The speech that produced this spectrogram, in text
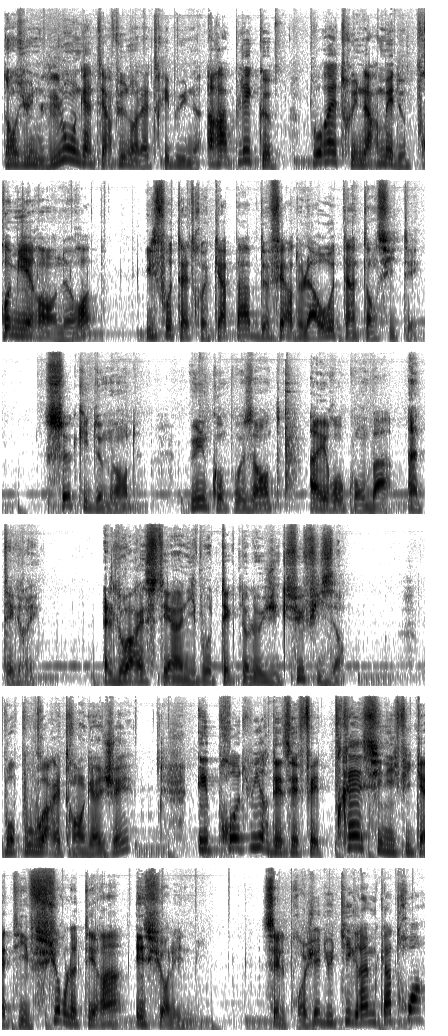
dans une longue interview dans la tribune, a rappelé que pour être une armée de premier rang en Europe, il faut être capable de faire de la haute intensité, ce qui demande une composante aérocombat intégrée. Elle doit rester à un niveau technologique suffisant pour pouvoir être engagée et produire des effets très significatifs sur le terrain et sur l'ennemi. C'est le projet du Tigre MK3,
